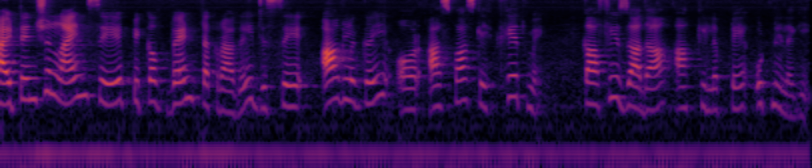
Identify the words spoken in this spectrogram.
हाई टेंशन लाइन से पिकअप वैन टकरा गई, जिससे आग लग गई और आसपास के खेत में काफ़ी ज़्यादा आग की लपटें उठने लगी।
